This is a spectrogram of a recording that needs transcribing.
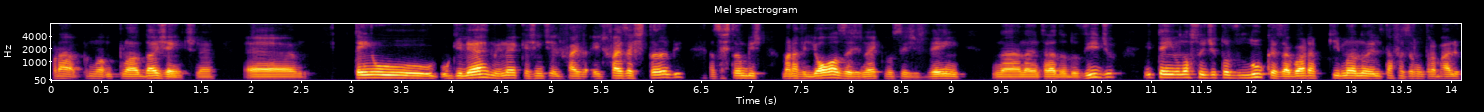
para pro lado da gente, né? É, tem o, o, Guilherme, né, que a gente ele faz, ele faz as thumb, essas thumbs maravilhosas, né, que vocês veem na, na entrada do vídeo. E tem o nosso editor Lucas agora, que, mano, ele tá fazendo um trabalho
